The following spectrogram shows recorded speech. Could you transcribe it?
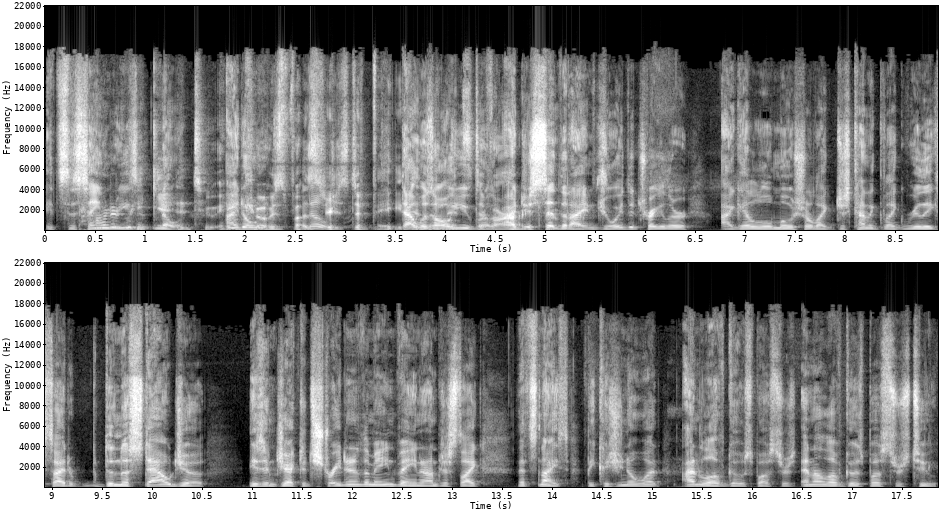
It's the same How did we reason. get no, into a I don't. Ghostbusters no. debate That was all you, brother. I just said that I enjoyed the trailer. I get a little emotional, like just kind of like really excited. The nostalgia is injected straight into the main vein, and I'm just like, that's nice because you know what? I love Ghostbusters, and I love Ghostbusters too.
